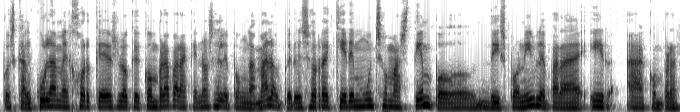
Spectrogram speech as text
pues calcula mejor qué es lo que compra para que no se le ponga malo, pero eso requiere mucho más tiempo disponible para ir a comprar.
